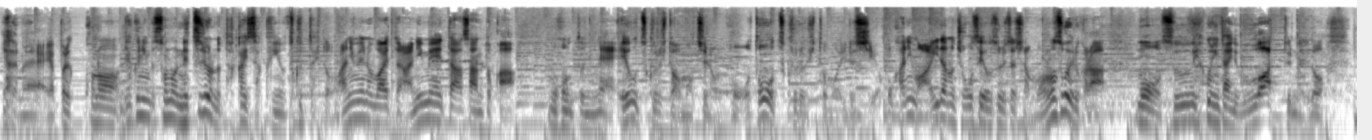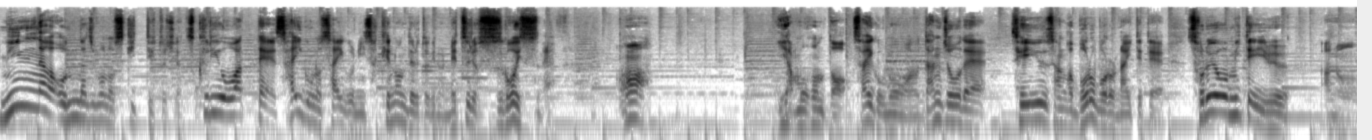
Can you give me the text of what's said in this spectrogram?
いやでもねやっぱりこの逆にその熱量の高い作品を作った人アニメの場合ってのはアニメーターさんとかもう本当にね絵を作る人はもちろんこう音を作る人もいるし他にも間の調整をする人たちはものすごいいるからもう数百人単位でうわっといるんだけどみんなが同じもの好きっていう人たちが作り終わって最後の最後に酒飲んでる時の熱量すごいっすね。いやもうほんと最後もう壇上で声優さんがボロボロ泣いててそれを見ているあの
